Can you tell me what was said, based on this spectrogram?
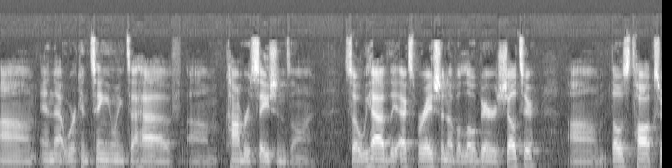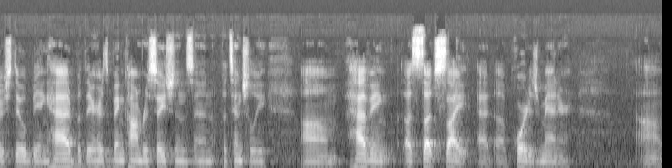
um, and that we're continuing to have um, conversations on. So we have the expiration of a low barrier shelter. Those talks are still being had, but there has been conversations and potentially having a such site at uh, Portage Manor. Um,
